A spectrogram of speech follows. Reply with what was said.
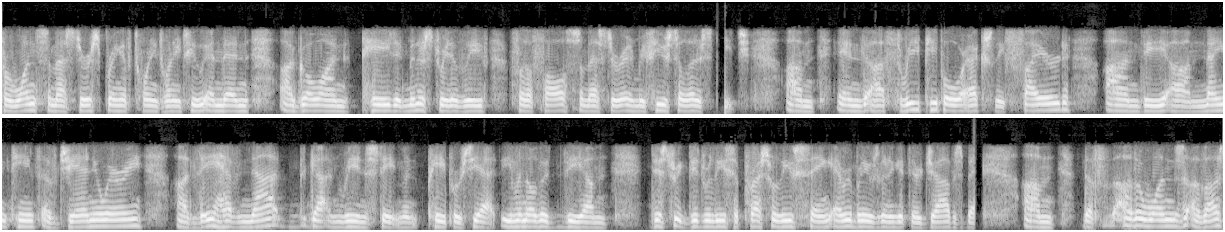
for one semester, spring of 2022, and then uh, go on paid administrative leave for the fall semester and refuse to let us teach. Um, and uh, three people were actually fired on the um, 19th of January. Uh, they have not gotten reinstatement papers yet, even though the, the um, district did release a press release saying everybody was going to get their jobs back. Um, the f- other ones of us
